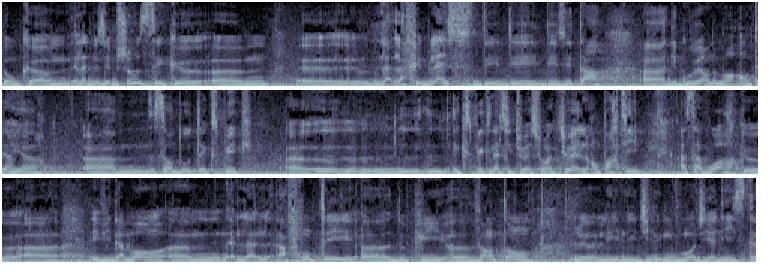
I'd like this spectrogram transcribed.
Donc, euh, la deuxième chose, c'est que euh, la, faiblesse des, États, des gouvernements antérieurs, sans doute explique explique la situation actuelle en partie, à savoir que évidemment affronter depuis 20 ans les, mouvements djihadistes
